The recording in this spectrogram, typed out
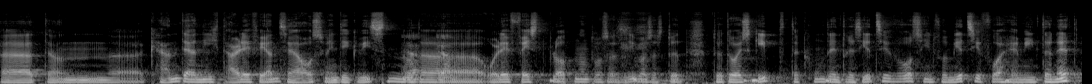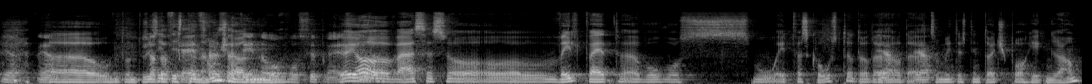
dann äh, kann der nicht alle Fernseher auswendig wissen ja, oder ja. alle Festplatten und was weiß ich, was es dort, dort alles gibt. Der Kunde interessiert sich für was, informiert sich vorher im Internet ja, äh, und, und will sich das dann anschauen. Nach, was für Preise, ja, ja, weiß also weltweit, wo was wo etwas kostet oder, oder zumindest im deutschsprachigen Raum.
